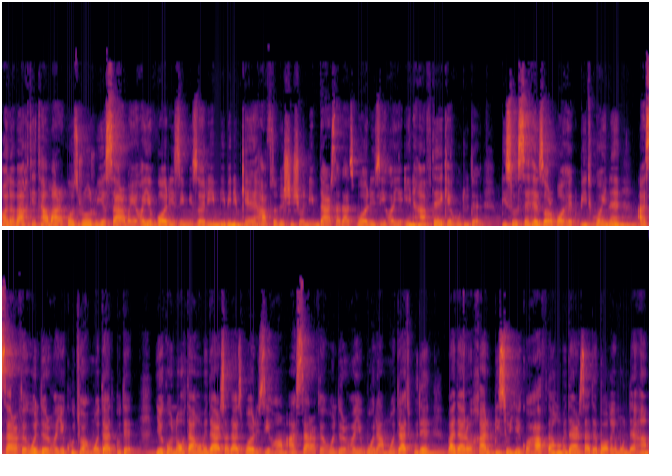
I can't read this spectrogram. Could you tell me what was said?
حالا وقتی تمرکز رو روی سرمایه های واریزی می‌ذاریم می‌بینیم که 76.5 درصد از واریزی های این هفته که حدود 23 هزار واحد بیت کوینه از طرف هولدرهای کوتاه مدت بوده. 1.9 دهم درصد از واریزی ها هم از طرف هولدرهای بلند مدت بوده و در آخر 21.7 دهم درصد باقی مونده هم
